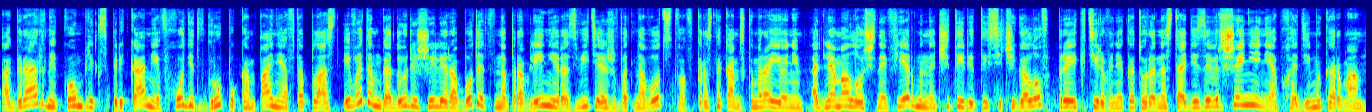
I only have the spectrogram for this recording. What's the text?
Аграрный комплекс Прикамье входит в группу компании «Автопласт». И в этом году решили работать в направлении развития животноводства в Краснокамском районе. А для молочной фермы на 4000 голов, проектирование которой на стадии завершения, необходимы корма.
